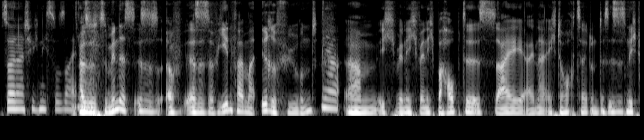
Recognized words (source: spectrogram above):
soll natürlich nicht so sein. Also zumindest ist es auf, es ist auf jeden Fall mal irreführend. Ja. Ähm, ich, wenn, ich, wenn ich behaupte, es sei eine echte Hochzeit und das ist es nicht.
